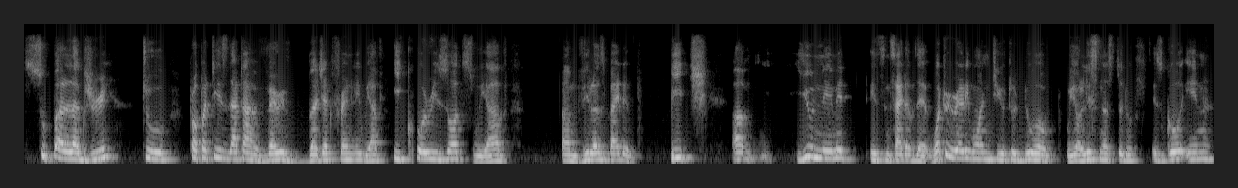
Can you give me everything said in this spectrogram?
super luxury to properties that are very budget friendly. We have eco resorts, we have um, villas by the beach. Um, you name it, is inside of there. What we really want you to do, or your listeners to do, is go in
